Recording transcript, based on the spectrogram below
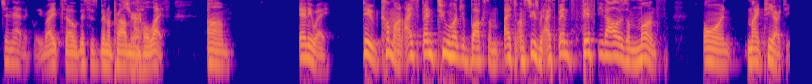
genetically, right? So this has been a problem Sure. my whole life. Um anyway, dude, come on. I spend 200 bucks on I excuse me, I spend $50 a month on my TRT.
